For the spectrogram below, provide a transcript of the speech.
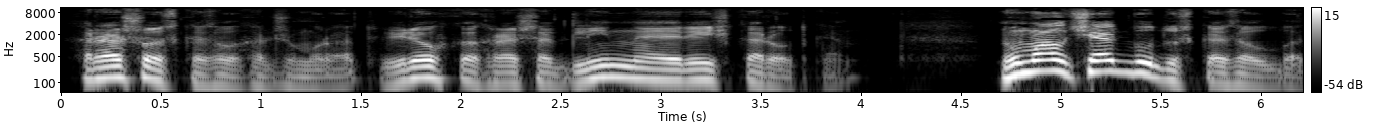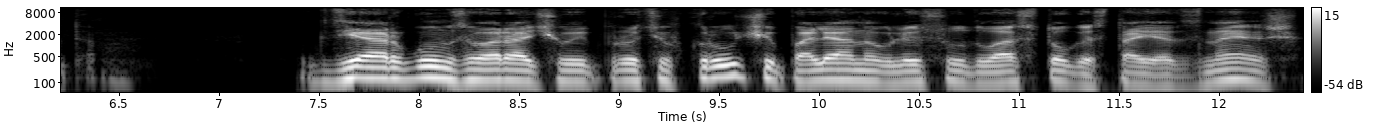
«Хорошо», — сказал Хаджи Мурат. «Веревка хороша длинная, речь короткая». «Ну, молчать буду», — сказал Бата. «Где Аргун заворачивает против кручи, поляна в лесу, два стога стоят, знаешь?»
